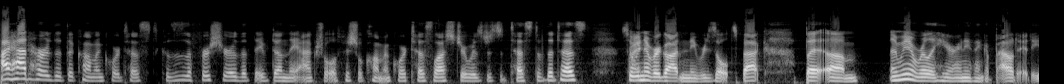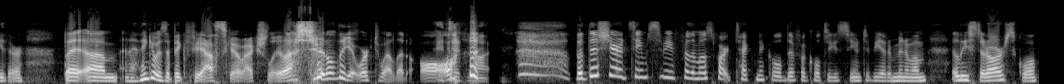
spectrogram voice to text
I had heard that the Common Core test, because this is the first year that they've done the actual official Common Core test. Last year was just a test of the test, so we never got any results back. But um, and we didn't really hear anything about it either. But um, and I think it was a big fiasco actually last year. I don't think it worked well at all. It did not. But this year, it seems to be, for the most part, technical difficulties seem to be at a minimum, at least at our school.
